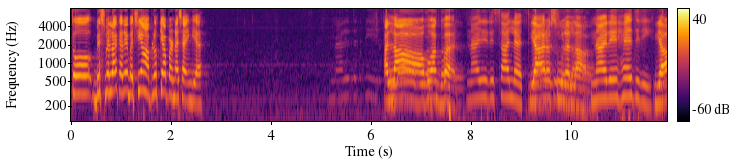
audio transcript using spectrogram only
تو بسم اللہ کرے بچیاں، آپ لوگ کیا پڑھنا چاہیں گے؟ اللہ اکبر نار رسالت یا رسول اللہ نار حیدری یا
